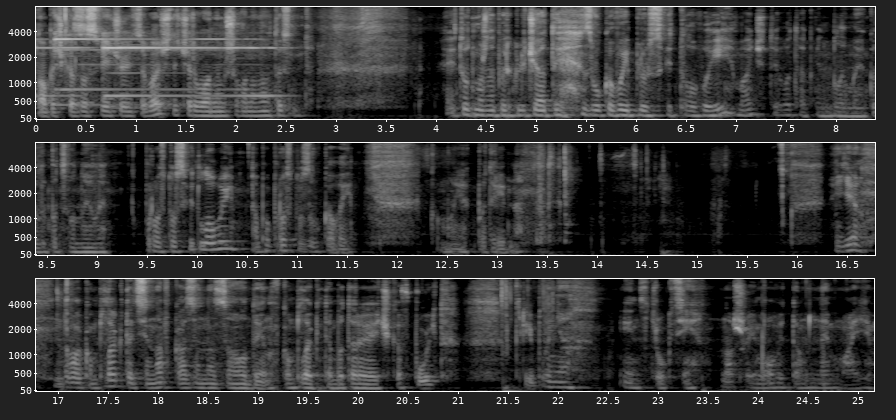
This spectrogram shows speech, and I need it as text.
Кнопочка засвічується, бачите, червоним, що воно натиснуто. І тут можна переключати звуковий плюс світловий. Бачите, отак він блимає, коли подзвонили. Просто світловий або просто звуковий. Кому як потрібно. Є два комплекти, ціна вказана за один. В комплекті батареєчка в пульт, кріплення і інструкції. Нашої мови там немає.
